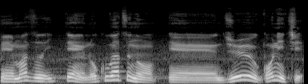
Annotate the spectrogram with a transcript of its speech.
えー、まず1点、6月の、えー、15日、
